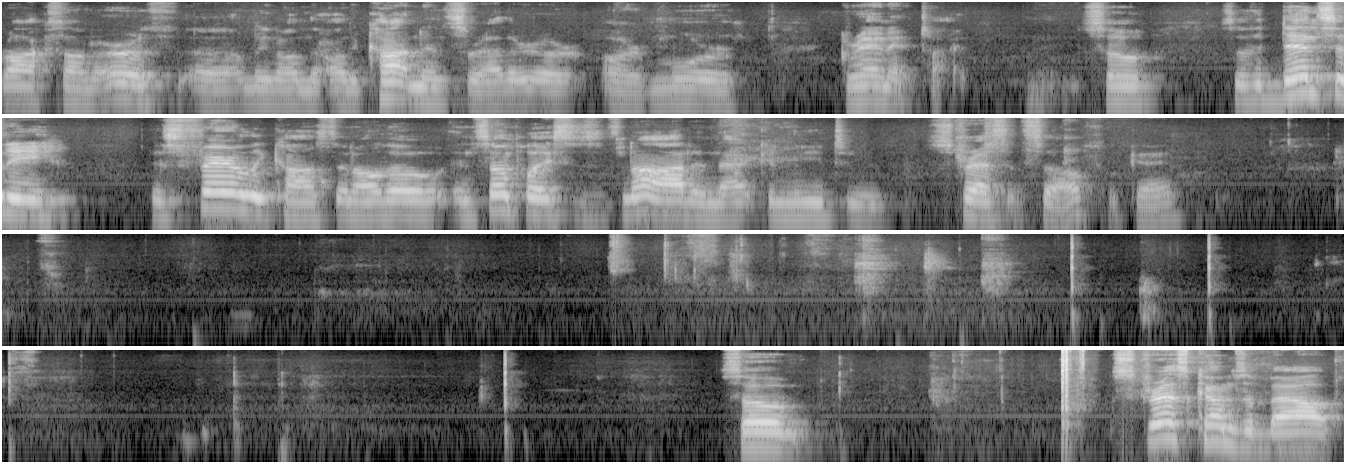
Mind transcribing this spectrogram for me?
rocks on Earth, uh, I mean on the on the continents rather, are, are more granite type. So so the density is fairly constant, although in some places it's not, and that can lead to stress itself. Okay. So stress comes about.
